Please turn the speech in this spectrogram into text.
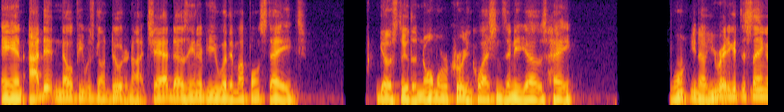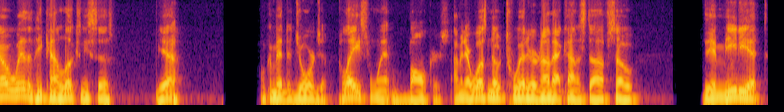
And I didn't know if he was going to do it or not. Chad does the interview with him up on stage, goes through the normal recruiting questions, and he goes, Hey, want you know, you ready to get this thing over with? And he kind of looks and he says, Yeah. I'm committed to Georgia. Place went bonkers. I mean, there was no Twitter, none of that kind of stuff. So the immediate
